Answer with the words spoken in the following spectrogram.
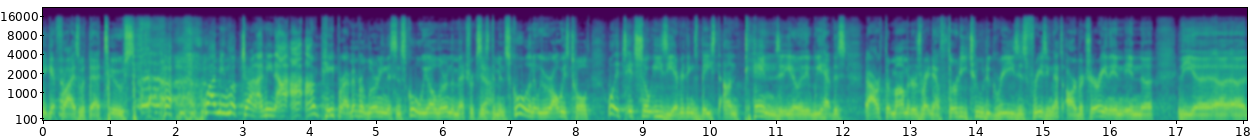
You get fries with that too. well, I mean, look, John. I mean, I, I, on paper, I remember learning this in school. We all learned the metric system yeah. in school, and we were always told, "Well, it's it's so easy. Everything's based on tens. You know, we have this. Our thermometers right now, 32 degrees is freezing. That's arbitrary. And in in uh, the uh, uh,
